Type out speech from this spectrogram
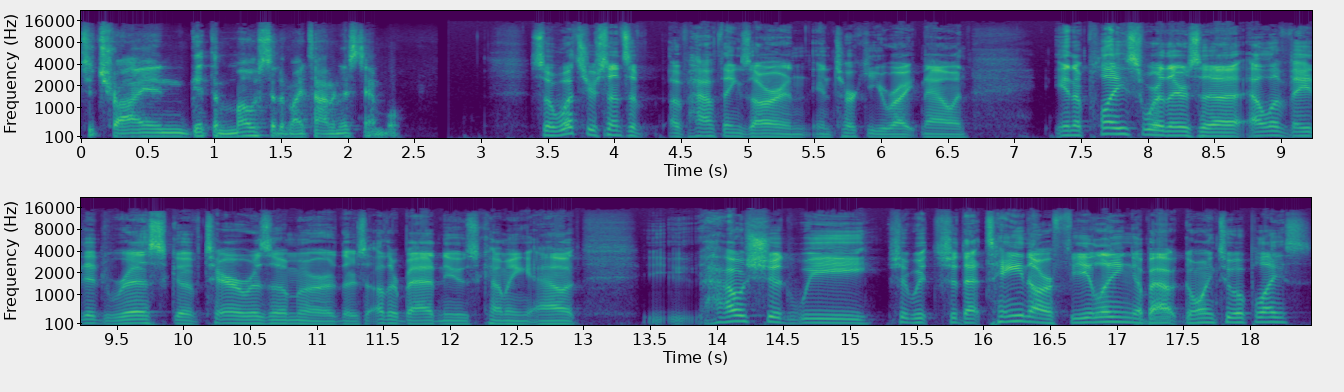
to try and get the most out of my time in Istanbul. So, what's your sense of, of how things are in, in Turkey right now? And in a place where there's a elevated risk of terrorism or there's other bad news coming out, how should we should we should that taint our feeling about going to a place?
